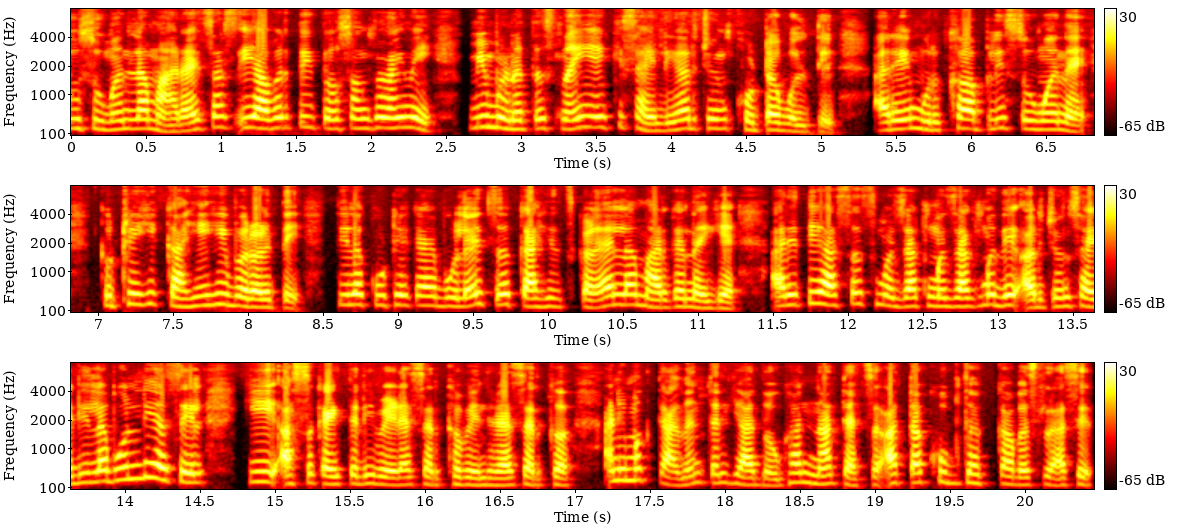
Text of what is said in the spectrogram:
तू सुमनला मारायचास? यावरती तो सांगतो नाही नाही मी म्हणतच नाही आहे की सायली अर्जुन खोटं बोलतील. अरे मूर्ख आपली सुमन आहे. कुठेही काहीही बरळते. तिला कुठे काय बोलायचं काहीच कळायला मार्ग नाही आहे अरे ती असंच मजाक मजाकमध्ये अर्जुन सायलीला बोलली असेल की असं काहीतरी वेड्यासारखं वेंधळ्यासारखं. आणि मग त्यानंतर या दोघांना त्याचं आता खूप धक्का बसला असेल.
